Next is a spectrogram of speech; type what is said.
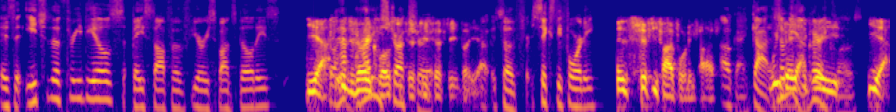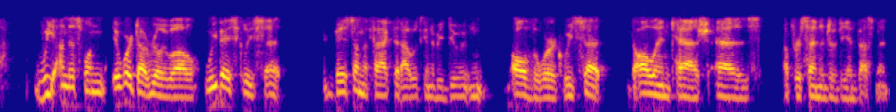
is it each of the three deals based off of your responsibilities? Yeah, so it's how, very how close to 50 50 but yeah. Uh, so 60 40? It's 55 45. Okay, got it. We so, yeah, very close. Yeah, we on this one it worked out really well. We basically set based on the fact that I was going to be doing all of the work, we set the all-in cash as a percentage of the investment.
